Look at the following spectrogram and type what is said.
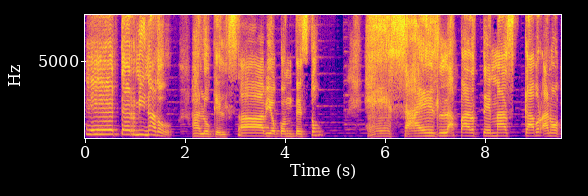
he terminado. A lo que el sabio contestó, esa es la parte más cabrón, ah no,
